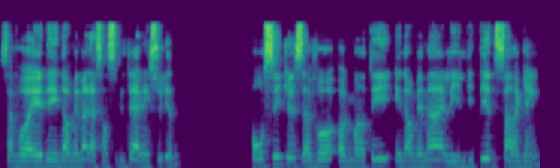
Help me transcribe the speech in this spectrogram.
ça va aider énormément la sensibilité à l'insuline. On sait que ça va augmenter énormément les lipides sanguins,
